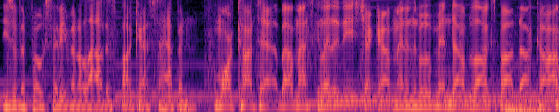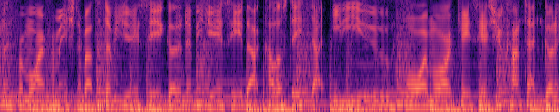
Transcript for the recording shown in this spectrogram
These are the folks that even allow this podcast to happen. For more content about masculinities, check out meninthemovement.blogspot.com. And for more information about the WGAC, go to wgac.colostate.edu. For more KCSU content, go to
